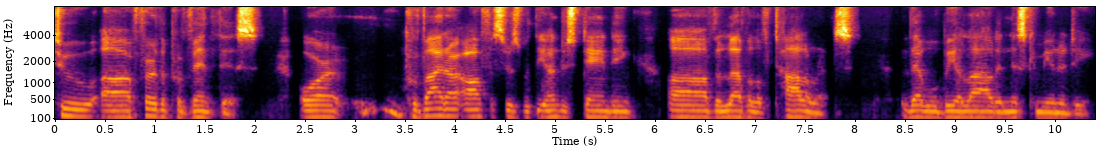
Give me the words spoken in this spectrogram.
to uh, further prevent this or provide our officers with the understanding of the level of tolerance that will be allowed in this community.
